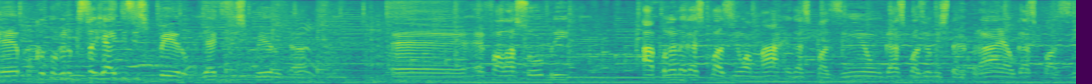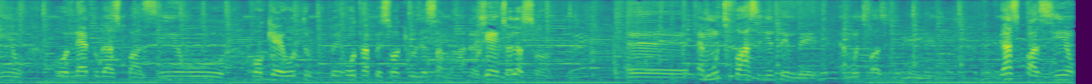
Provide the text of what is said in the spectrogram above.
é, porque eu tô vendo que isso já é desespero, já é desespero, tá? É, é falar sobre a banda Gaspazinho, a marca Gaspazinho, o Gaspazinho Mr. Brian, o Gaspazinho, o Neto Gaspazinho, ou qualquer outro, outra pessoa que use essa marca. Gente, olha só, é, é muito fácil de entender, é muito fácil de entender. Gaspazinho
